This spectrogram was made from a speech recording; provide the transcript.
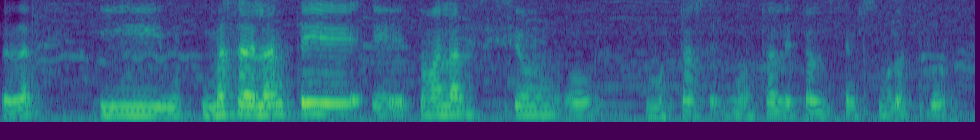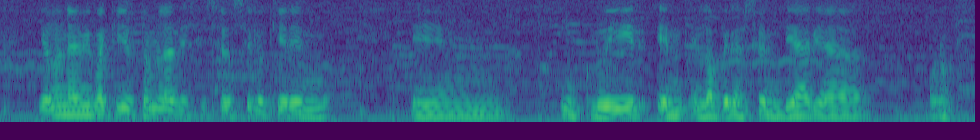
¿verdad? Y más adelante eh, tomar la decisión o mostrarse, mostrarle esto al centro simológico y a la UNAMI para que ellos tomen la decisión si lo quieren em, incluir en, la operación diaria o no.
